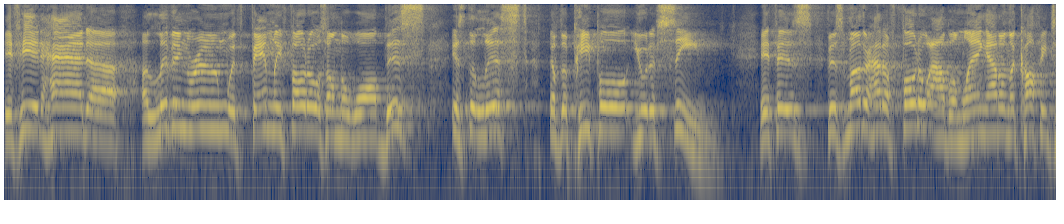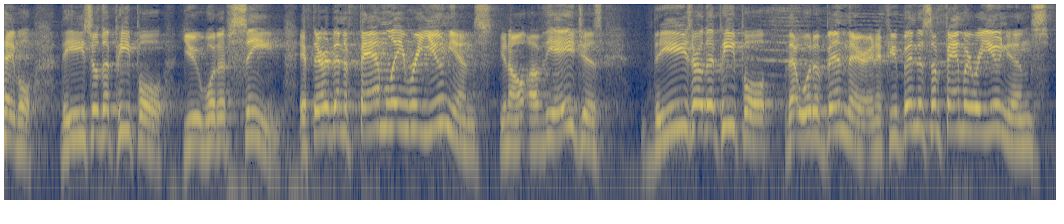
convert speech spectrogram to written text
if he had had a, a, living room with family photos on the wall, this is the list of the people you would have seen. If his, if his mother had a photo album laying out on the coffee table, these are the people you would have seen. If there had been family reunions, you know, of the ages, these are the people that would have been there. And if you've been to some family reunions,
